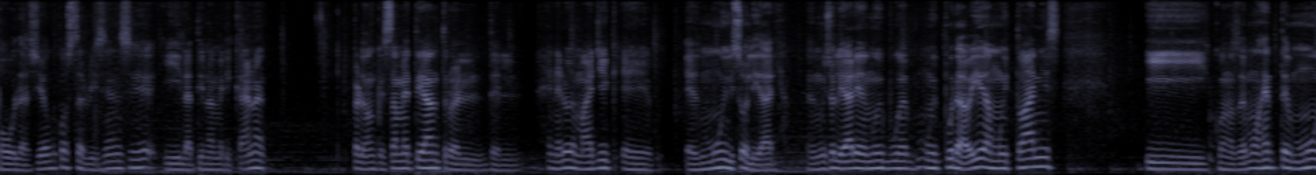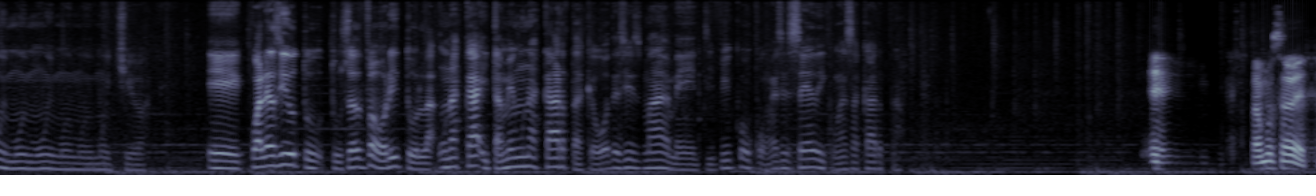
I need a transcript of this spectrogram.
población costarricense y latinoamericana, perdón, que está metida dentro del, género de Magic, eh, es muy solidaria. Es muy solidaria, es muy, muy pura vida, muy tuanis y conocemos gente muy, muy, muy, muy, muy, muy chiva. Eh, ¿Cuál ha sido tu, tu set favorito? La, una y también una carta que vos decís, madre, me identifico con ese set y con esa carta. Eh, vamos a ver.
